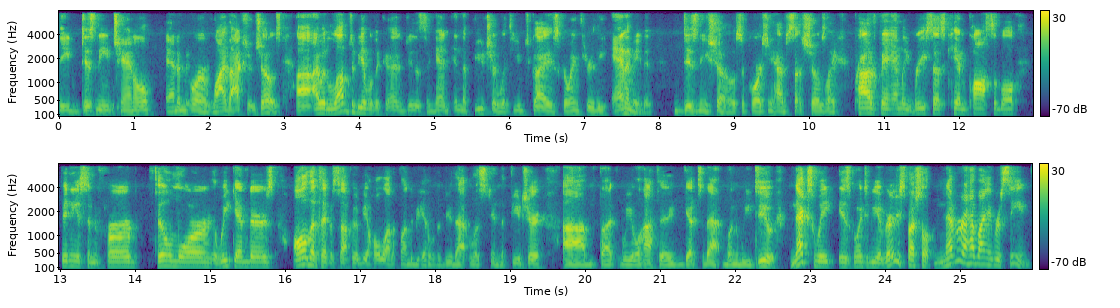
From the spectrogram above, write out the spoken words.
the Disney Channel anime or live action shows. Uh, I would love to be able to kind of do this again in the future with you guys going through the animated Disney shows. Of course, you have such shows like Proud Family, Recess, Kim Possible, Phineas and Ferb, Fillmore, The Weekenders, all that type of stuff. It would be a whole lot of fun to be able to do that list in the future. Um, but we will have to get to that when we do. Next week is going to be a very special Never Have I Ever Seen,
